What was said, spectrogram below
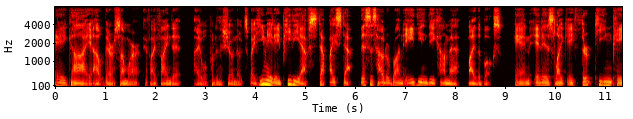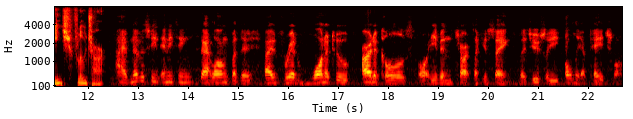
a guy out there somewhere. If I find it, I will put in the show notes. But he made a PDF step by step. This is how to run AD and D combat by the books, and it is like a 13 page flowchart I've never seen anything that long, but they, I've read one or two articles or even charts, like you're saying, but it's usually only a page long.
